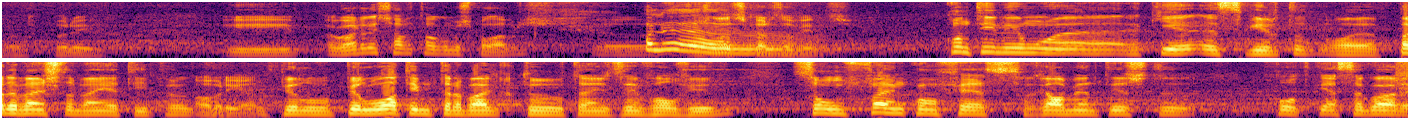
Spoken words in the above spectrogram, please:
Muito por aí. E agora deixava-te algumas palavras uh, Olha, aos nossos caros ouvintes. Continuam aqui a, a seguir-te. Parabéns também a ti pelo, pelo, pelo ótimo trabalho que tu tens desenvolvido. Sou um fã, confesso, realmente deste podcast agora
